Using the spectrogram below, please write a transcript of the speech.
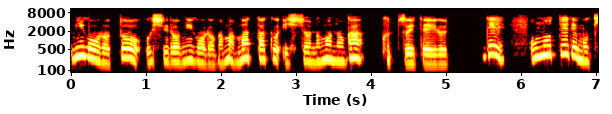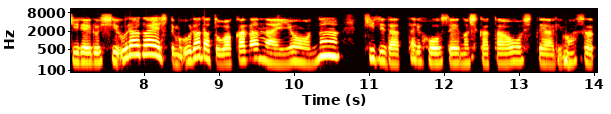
身頃と後ろ身頃が、まあ、全く一緒のものがくっついている。で、表でも着れるし、裏返しても裏だとわからないような生地だったり縫製の仕方をしてあります。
